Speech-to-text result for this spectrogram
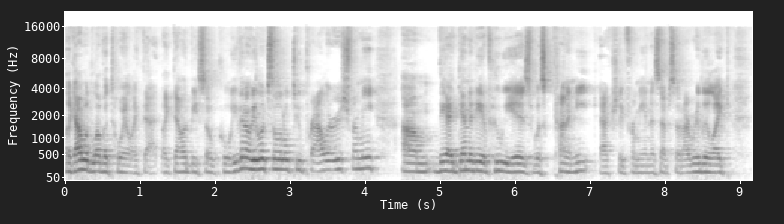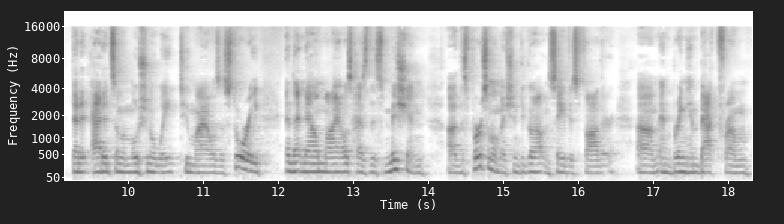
Like i would love a toy like that. Like that would be so cool. Even though he looks a little too prowlerish for me um, the identity of who he is was kind of neat actually for me in this episode. I really liked that it added some emotional weight to miles' story and that now miles has this mission uh, this personal mission to go out and save his father um, and bring him back from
